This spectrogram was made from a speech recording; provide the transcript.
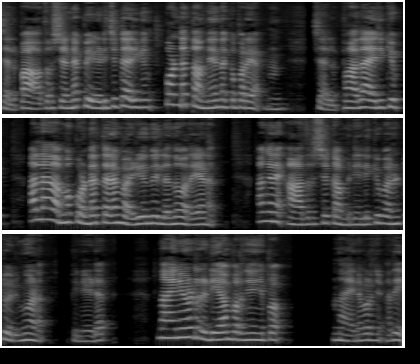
ചിലപ്പോൾ ആദർശ് എന്നെ പേടിച്ചിട്ടായിരിക്കും കൊണ്ടേ തന്നേന്നൊക്കെ പറയാം. ചിലപ്പോൾ അതായിരിക്കും. അല്ലാതെ അമ്മ തരാൻ വഴിയൊന്നും ഇല്ലെന്ന് പറയാണ്. അങ്ങനെ ആദർശ കമ്പനിയിലേക്ക് പറഞ്ഞിട്ട് ഒരുങ്ങുകയാണ് പിന്നീട് നയനയോട് റെഡിയാൻ പറഞ്ഞു കഴിഞ്ഞപ്പോൾ നയന പറഞ്ഞു അതെ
